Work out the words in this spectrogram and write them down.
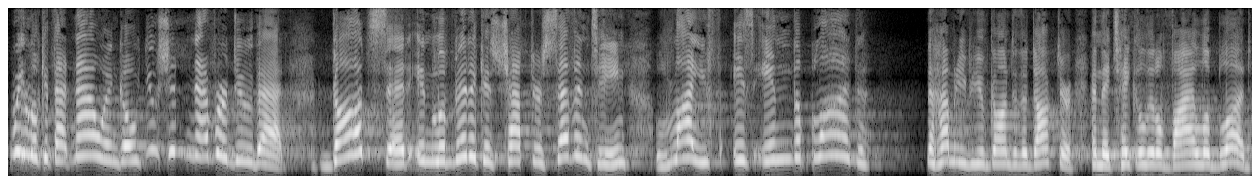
We look at that now and go, you should never do that. God said in Leviticus chapter 17, life is in the blood. Now, how many of you have gone to the doctor and they take a little vial of blood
